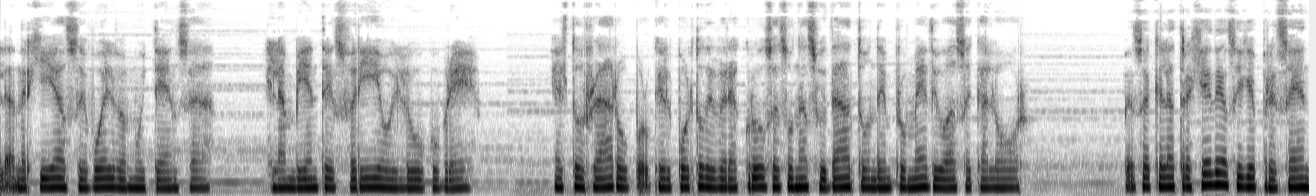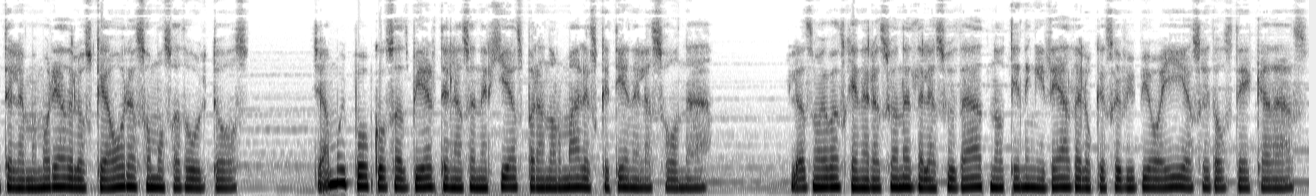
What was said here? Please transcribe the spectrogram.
la energía se vuelve muy tensa. El ambiente es frío y lúgubre. Esto es raro porque el puerto de Veracruz es una ciudad donde en promedio hace calor. Pese a que la tragedia sigue presente en la memoria de los que ahora somos adultos, ya muy pocos advierten las energías paranormales que tiene la zona. Las nuevas generaciones de la ciudad no tienen idea de lo que se vivió ahí hace dos décadas.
